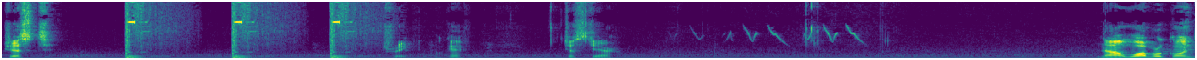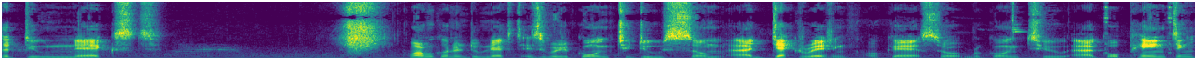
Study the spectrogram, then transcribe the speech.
just three. Okay, just there. Now what we're going to do next what we're going to do next is we're going to do some uh, decorating okay so we're going to uh, go painting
